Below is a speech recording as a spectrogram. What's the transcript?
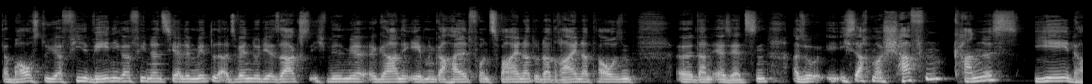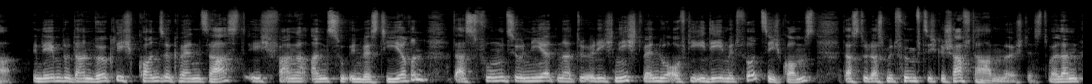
da brauchst du ja viel weniger finanzielle Mittel, als wenn du dir sagst, ich will mir gerne eben ein Gehalt von 200 oder 300.000 äh, dann ersetzen. Also ich sag mal, schaffen kann es jeder, indem du dann wirklich konsequent sagst, ich fange an zu investieren. Das funktioniert natürlich nicht, wenn du auf die Idee mit 40 kommst, dass du das mit 50 geschafft haben möchtest, weil dann,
